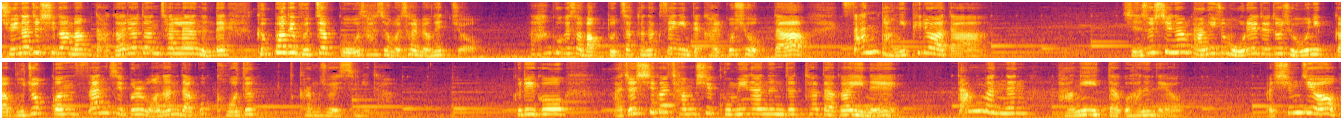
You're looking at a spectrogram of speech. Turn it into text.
주인 아저씨가 막 나가려던 찰나였는데 급하게 붙잡고 사정을 설명했죠. 한국에서 막 도착한 학생인데 갈 곳이 없다. 싼 방이 필요하다. 진수 씨는 방이 좀 오래돼도 좋으니까 무조건 싼 집을 원한다고 거듭 강조했습니다. 그리고 아저씨가 잠시 고민하는 듯 하다가 이내 딱 맞는 방이 있다고 하는데요. 심지어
